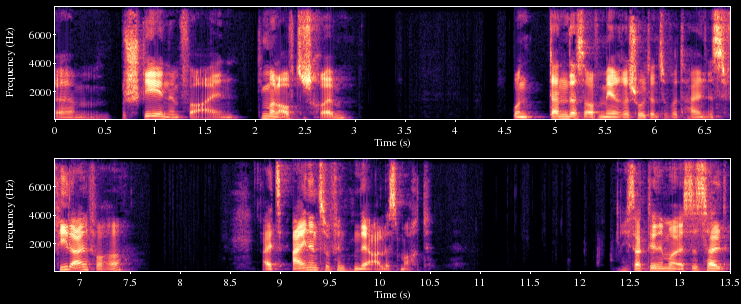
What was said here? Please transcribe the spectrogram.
ähm, bestehen im Verein, die mal aufzuschreiben und dann das auf mehrere Schultern zu verteilen, ist viel einfacher, als einen zu finden, der alles macht ich sag denen immer, es ist halt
